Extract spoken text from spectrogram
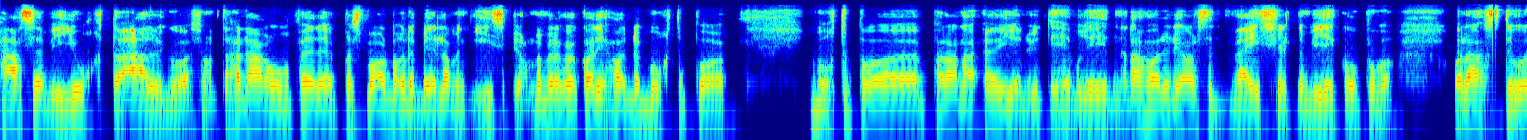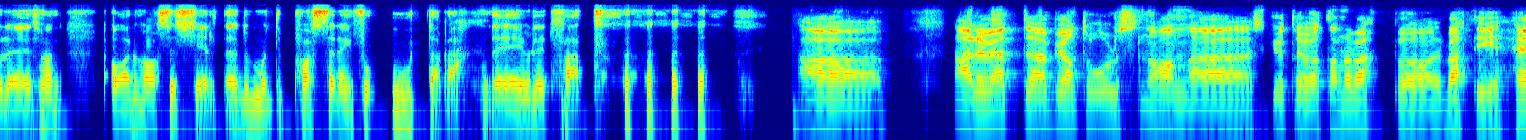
Her ser vi hjort og elg og sånt. Der oppe det, på Svalbard er det bilde av en isbjørn. Men vet dere hva de hadde borte på Borte på, på denne øyen ute i Hebridene, der hadde de altså et veiskilt når vi gikk oppover. Og der sto det sånn advarselsskilt. Du måtte passe deg for otere. Det er jo litt fett. Ja, Nei, du vet, eh, Bjørn Tor Olsen han uh, skryter jo at han har vært, på, vært i he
